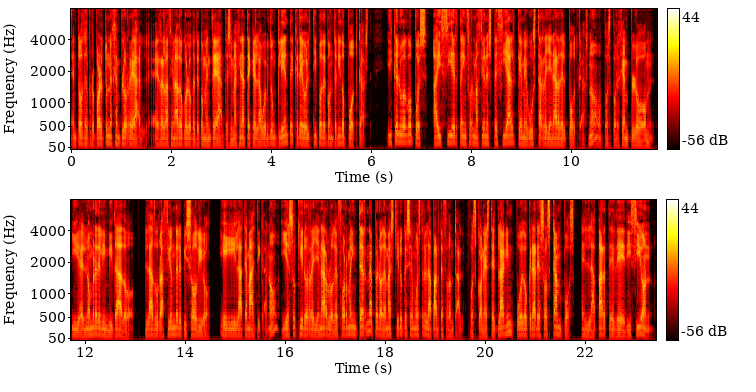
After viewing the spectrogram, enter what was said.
Entonces, por ponerte un ejemplo real, eh, relacionado con lo que te comenté antes, imagínate que en la web de un cliente creo el tipo de contenido podcast y que luego pues hay cierta información especial que me gusta rellenar del podcast, ¿no? Pues por ejemplo, y el nombre del invitado, la duración del episodio y la temática, ¿no? Y eso quiero rellenarlo de forma interna, pero además quiero que se muestre en la parte frontal. Pues con este plugin puedo crear esos campos en la parte de edición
